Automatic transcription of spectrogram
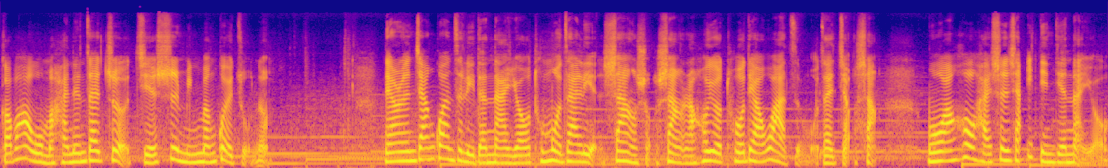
搞不好我们还能在这结识名门贵族呢。两人将罐子里的奶油涂抹在脸上、手上，然后又脱掉袜子抹在脚上。抹完后还剩下一点点奶油，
